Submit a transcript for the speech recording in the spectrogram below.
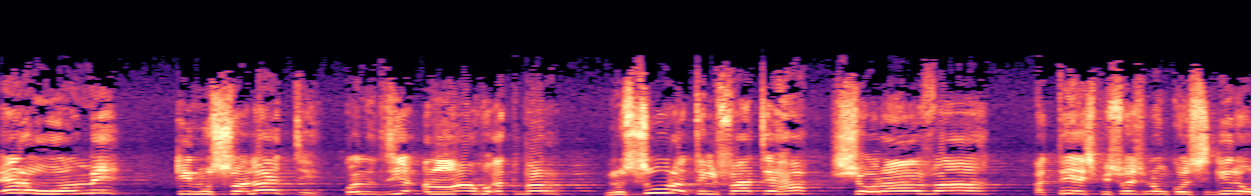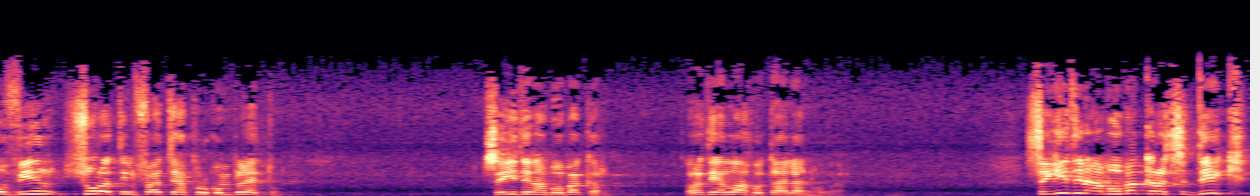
Era o homem que no salat, quando dizia Allahu Akbar, no Surat al-Fatiha, chorava até as pessoas não conseguirem ouvir Surat al-Fatiha por completo. Sayyidina Abu Bakr, radiallahu ta'ala anhu. Sayyidina Abu Bakr Siddiq,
